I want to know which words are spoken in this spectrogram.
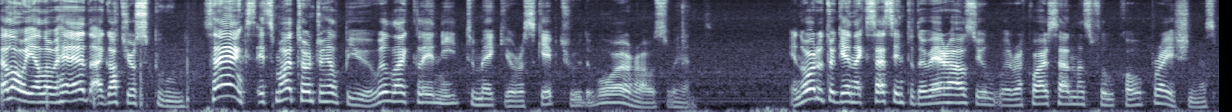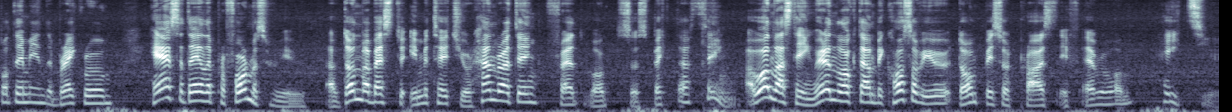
Hello, Yellowhead. I got your spoon. Thanks! It's my turn to help you. We'll likely need to make your escape through the warehouse vent. In order to gain access into the warehouse, you'll require Sadman's full cooperation. Spot him in the break room. Here's a daily performance review. I've done my best to imitate your handwriting. Fred won't suspect a thing. Uh, one last thing. We're in lockdown because of you. Don't be surprised if everyone hates you.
